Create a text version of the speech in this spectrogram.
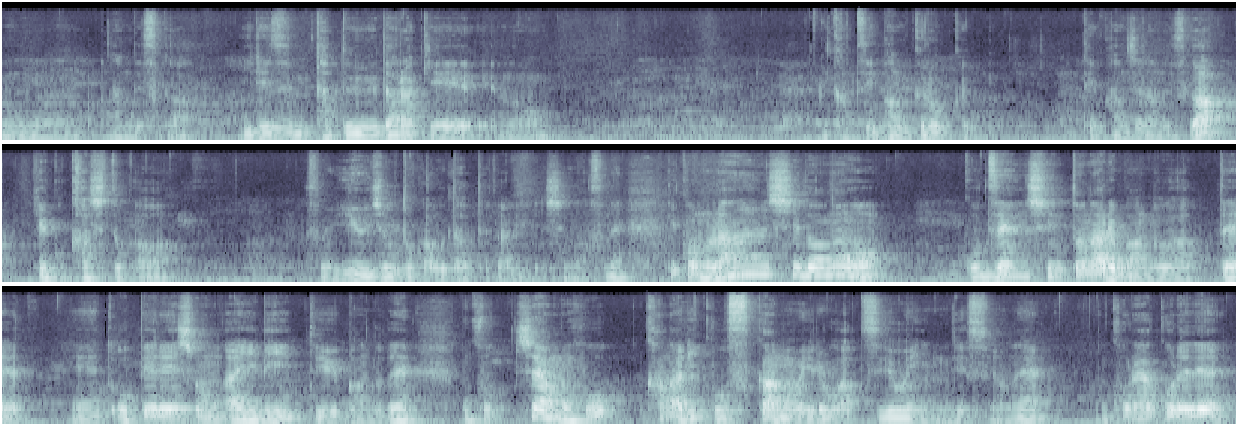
うん何ですか入れ墨タトゥーだらけのいかついパンクロックっていう感じなんですが結構歌詞とかはそういう友情とか歌ってたりしますね。でこのランシドのこう前身となるバンドがあってえーと、オペレーション IB っていうバンドでこっちはもうほかなりこうスカの色が強いんですよね。これはこれで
